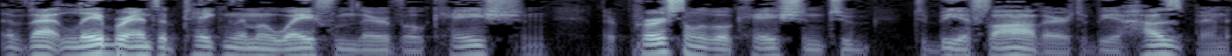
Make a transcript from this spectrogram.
if that labor ends up taking them away from their vocation, their personal vocation to to be a father, to be a husband,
